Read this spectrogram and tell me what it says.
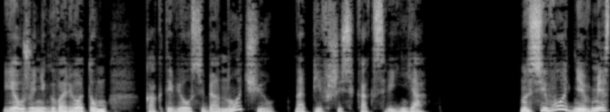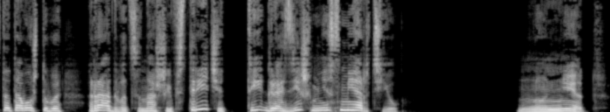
Я уже не говорю о том, как ты вел себя ночью, напившись, как свинья. Но сегодня, вместо того, чтобы радоваться нашей встрече, ты грозишь мне смертью». «Ну нет».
